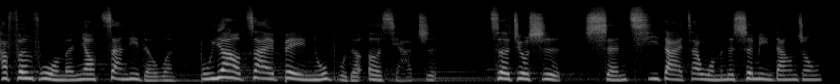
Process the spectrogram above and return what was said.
他吩咐我们要站立得稳，不要再被奴仆的恶辖制。这就是神期待在我们的生命当中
